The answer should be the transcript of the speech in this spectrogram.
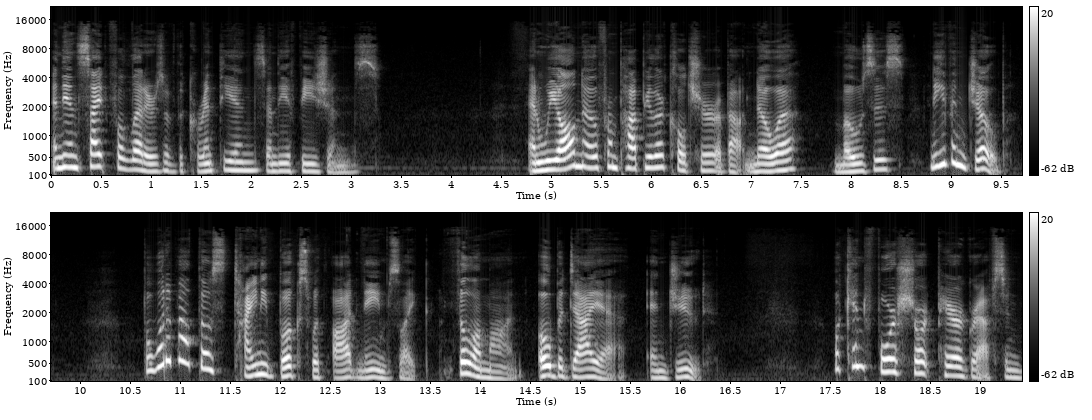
and the insightful letters of the Corinthians and the Ephesians. And we all know from popular culture about Noah, Moses, and even Job. But what about those tiny books with odd names like Philemon, Obadiah, and Jude? What can four short paragraphs in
